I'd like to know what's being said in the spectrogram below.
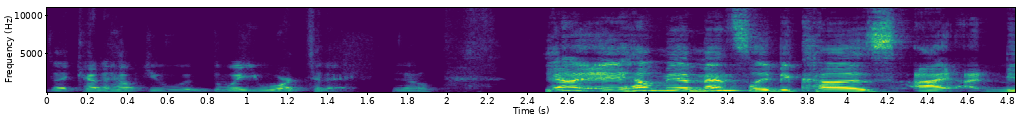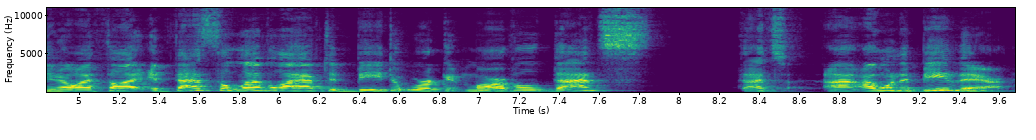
that kind of helped you with the way you work today? You know. Yeah, it helped me immensely because I, you know, I thought if that's the level I have to be to work at Marvel, that's that's I, I want to be there.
